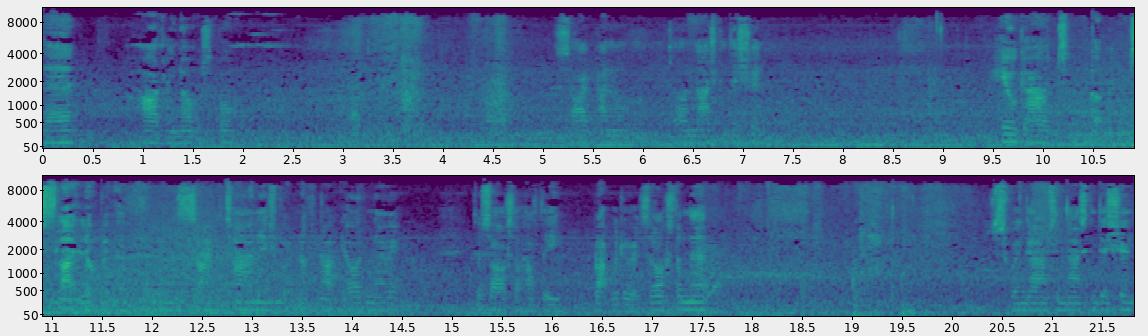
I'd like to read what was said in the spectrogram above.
there, hardly noticeable. Side panel, it's all in nice condition. Heel guard, got a slight little bit of sign of tarnish, but nothing out of the ordinary. Does also have the Black Widow exhaust on there. Swing arms in nice condition.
